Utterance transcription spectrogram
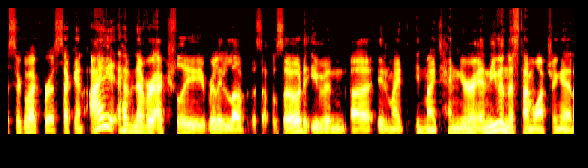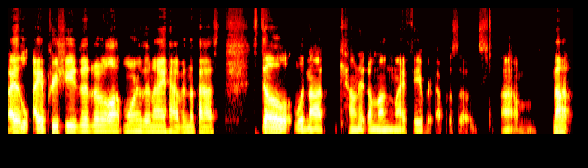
circle back for a second, I have never actually really loved this episode, even uh, in my in my tenure, and even this time watching it, I I appreciated it a lot more than I have in the past. Still, would not count it among my favorite episodes. Um, not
